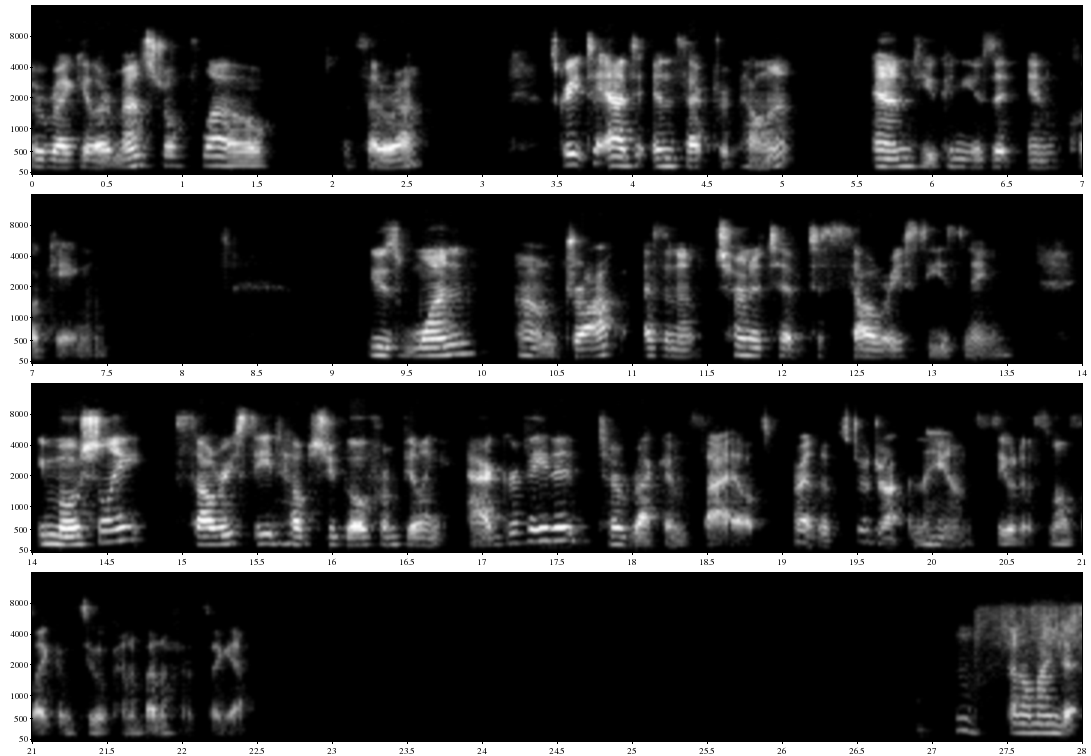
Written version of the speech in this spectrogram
irregular menstrual flow, etc. It's great to add to insect repellent and you can use it in cooking. Use one um, drop as an alternative to celery seasoning. Emotionally, celery seed helps you go from feeling aggravated to reconciled. All right, let's do a drop in the hands, see what it smells like, and see what kind of benefits I get. Mm, I don't mind it.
